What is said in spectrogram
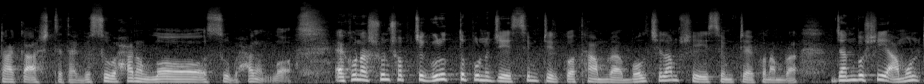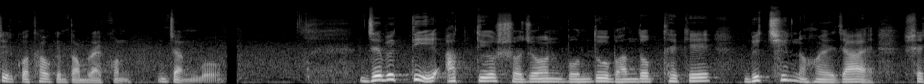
টাকা আসতে থাকবে। সুবহানাল্লাহ সুবহানাল্লাহ। এখন আসুন সবচেয়ে গুরুত্বপূর্ণ যে সিমটির কথা আমরা বলছিলাম, সেই সিমটি এখন আমরা জানব, সেই আমলটির কথাও কিন্তু আমরা এখন জানব। যে ব্যক্তি আত্মীয়, স্বজন, বন্ধু, বান্ধব থেকে বিচ্ছিন্ন হয়ে যায়, সে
